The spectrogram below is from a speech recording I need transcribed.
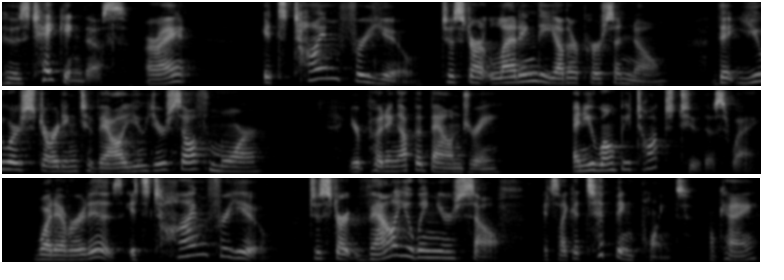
who's taking this, all right, it's time for you to start letting the other person know that you are starting to value yourself more you're putting up a boundary, and you won't be talked to this way, whatever it is. It's time for you to start valuing yourself. It's like a tipping point, okay?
